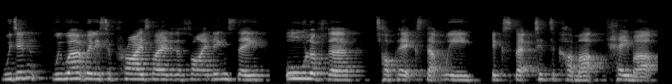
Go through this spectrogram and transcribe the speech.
we didn't, we weren't really surprised by any of the findings. They, all of the topics that we expected to come up came up.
